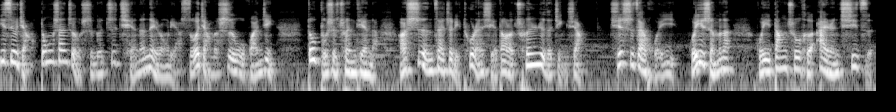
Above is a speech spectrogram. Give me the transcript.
意思就讲东山这首诗歌之前的内容里啊，所讲的事物环境都不是春天的，而诗人在这里突然写到了春日的景象，其实在回忆，回忆什么呢？回忆当初和爱人妻子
